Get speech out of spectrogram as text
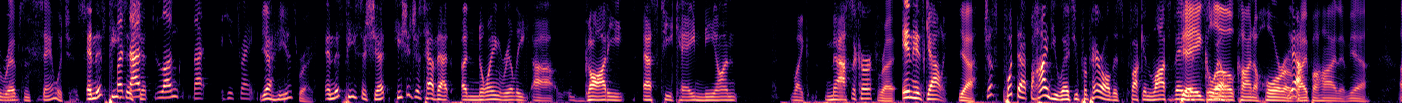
feel like- ribs and sandwiches. And this piece but of that's shit. lung. That he's right. yeah, he is right. And this piece of shit, he should just have that annoying, really uh, gaudy STK neon like massacre Right. in his galley. Yeah. Just put that behind you as you prepare all this fucking Las Vegas Day glow kind of horror Yeah. right behind him. Yeah. Uh,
